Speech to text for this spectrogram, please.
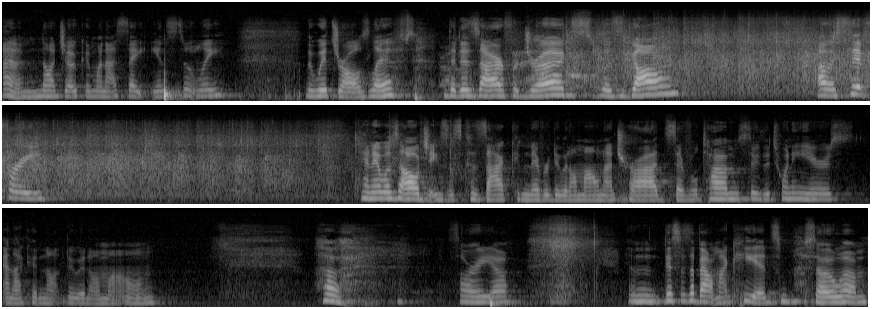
I'm not joking when I say instantly the withdrawals left. The desire for drugs was gone. I was set free. And it was all Jesus because I could never do it on my own. I tried several times through the 20 years and I could not do it on my own. Oh, sorry, y'all. And this is about my kids. So, um,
